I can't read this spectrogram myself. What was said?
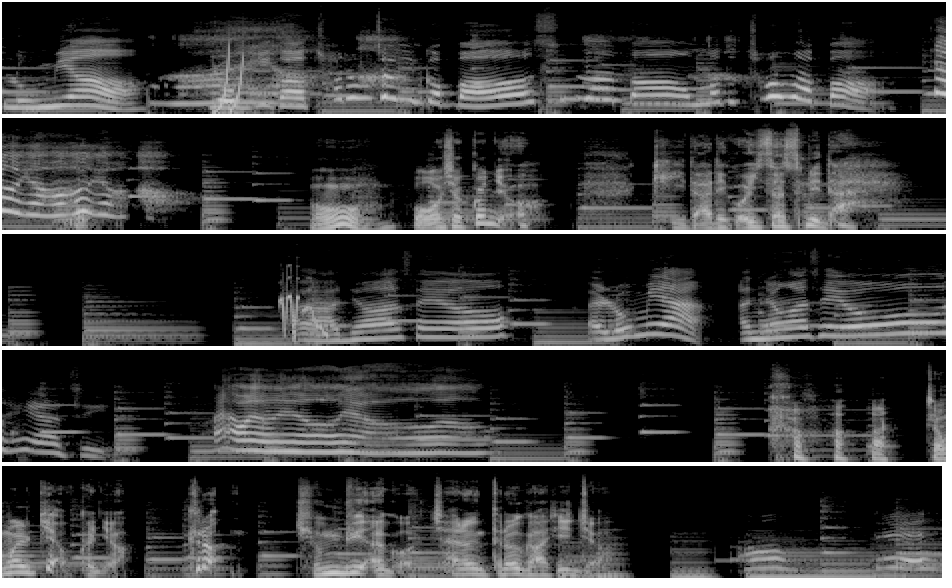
루미야 여기가 촬영장인가 봐. 신기하다. 엄마도 처음 와봐. 오, 오셨군요. 기다리고 있었습니다. 아, 안녕하세요. 아, 로미야 안녕하세요 해야지. 정말 귀엽군요. 그럼 준비하고 촬영 들어가시죠. 어, 네.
